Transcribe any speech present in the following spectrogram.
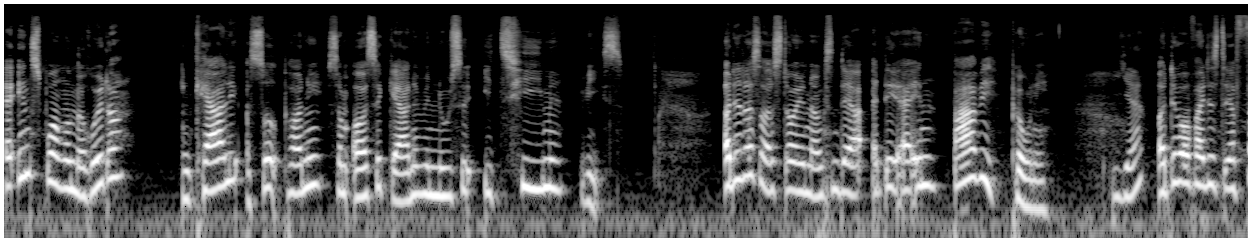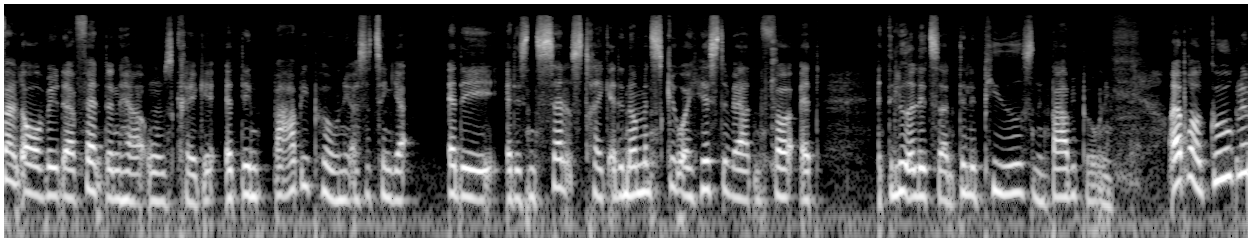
er indsprunget med rytter, en kærlig og sød pony, som også gerne vil nusse i timevis. Og det, der så står i annoncen, det er, at det er en Barbie-pony. Ja. Og det var faktisk det, jeg faldt over ved, da jeg fandt den her ugens krikke, at det er en Barbie-pony. Og så tænkte jeg, er det, er det sådan en salgstrik? Er det noget, man skriver i hesteverden for, at, at det lyder lidt sådan, det er lidt pidet, sådan en Barbie-pony. Og jeg prøvede at google,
